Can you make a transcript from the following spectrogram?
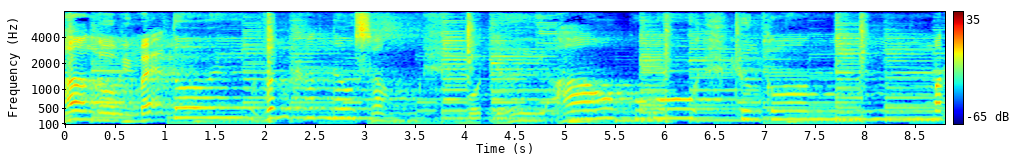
Hà Nội mẹ tôi vẫn khăn nâu sòng, một đời áo cũ thương con mắt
